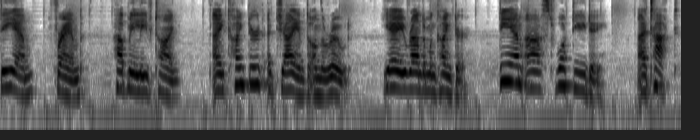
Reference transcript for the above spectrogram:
DM, friend, had me leave town. I encountered a giant on the road. Yay, random encounter. DM asked, What do you do? I attacked.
